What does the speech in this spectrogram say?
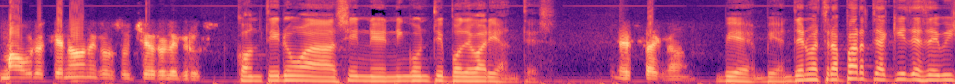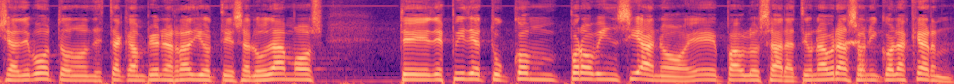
Mauro Esquenone con su Chevrolet Cruz. Continúa sin eh, ningún tipo de variantes. Exacto. Bien, bien. De nuestra parte, aquí desde Villa Devoto, donde está Campeones Radio, te saludamos. te despide tu comprovinciano, eh, Pablo Zárate. Un abrazo, Nicolás Kern.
